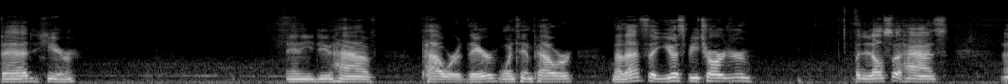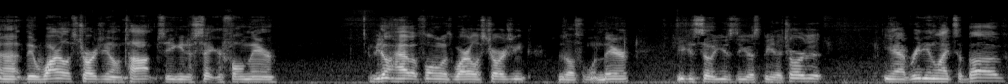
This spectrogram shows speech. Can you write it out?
bed here and you do have power there 110 power. Now that's a usb charger but it also has uh, the wireless charging on top so you can just set your phone there. If you don't have a phone with wireless charging there's also one there. You can still use the usb to charge it. You have reading lights above.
